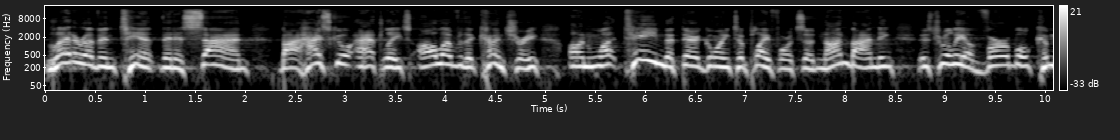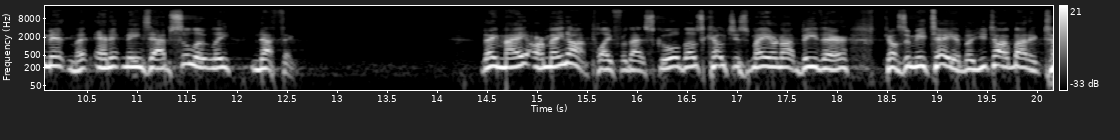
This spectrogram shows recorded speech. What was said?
letter of intent that is signed by high school athletes all over the country on what team that they're going to play for. It's a non binding, it's really a verbal commitment, and it means absolutely nothing. They may or may not play for that school. Those coaches may or not be there. Because let me tell you, but you talk about a, t-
